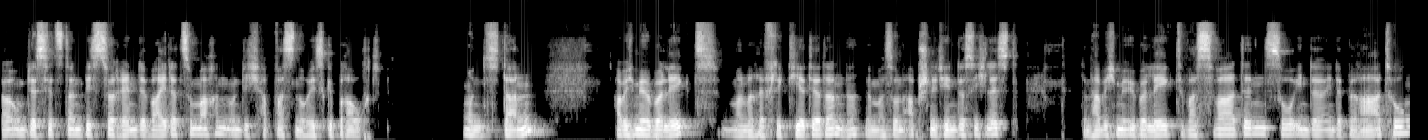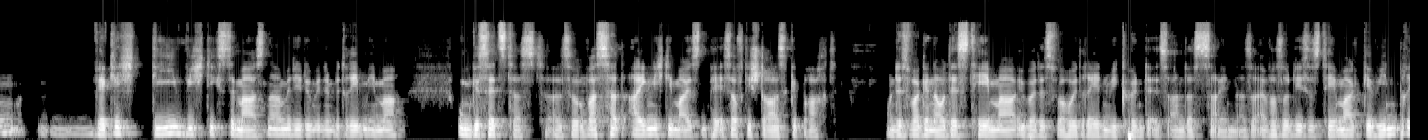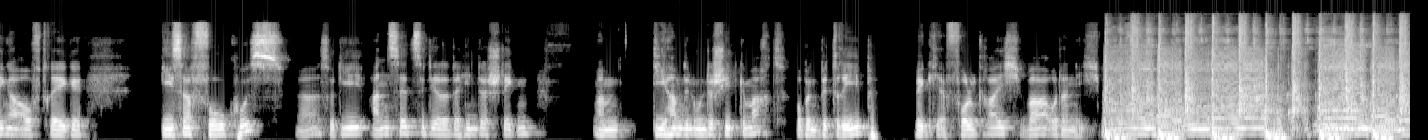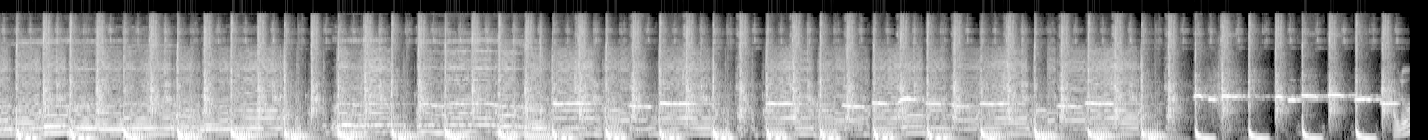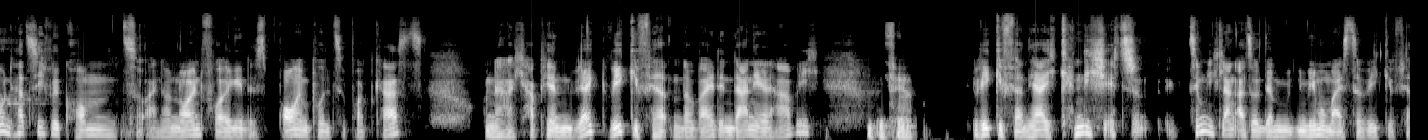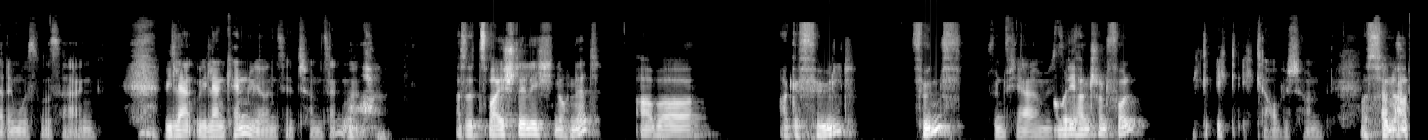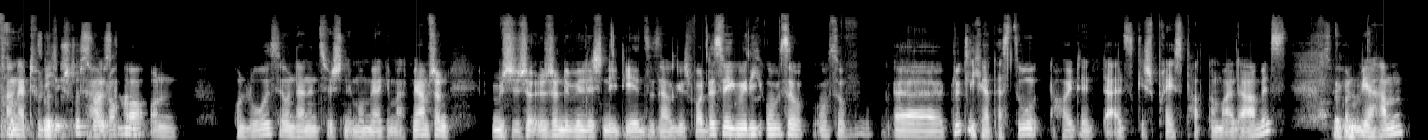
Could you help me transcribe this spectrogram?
äh, um das jetzt dann bis zur Rente weiterzumachen und ich habe was Neues gebraucht. Und dann habe ich mir überlegt, man reflektiert ja dann, ne, wenn man so einen Abschnitt hinter sich lässt, dann habe ich mir überlegt, was war denn so in der, in der Beratung wirklich die wichtigste Maßnahme, die du mit den Betrieben immer umgesetzt hast? Also was hat eigentlich die meisten PS auf die Straße gebracht? Und das war genau das Thema, über das wir heute reden. Wie könnte es anders sein? Also einfach so dieses Thema Gewinnbringeraufträge, dieser Fokus, ja, so die Ansätze, die da dahinter stecken, ähm, die haben den Unterschied gemacht, ob ein Betrieb wirklich erfolgreich war oder nicht. Hallo und herzlich willkommen zu einer neuen Folge des Bauimpulse Podcasts. Und ich habe hier einen Weg Weggefährten dabei, den Daniel habe ich. Weggefährten. Weggefährten, ja, ich kenne dich jetzt schon ziemlich lang, also der Memo-Meister Weggefährte, muss man sagen. Wie lang, wie lang kennen wir uns jetzt schon, sag mal? Also zweistellig noch nicht, aber ah, gefühlt fünf. Fünf Jahre. Haben wir die Hand schon voll? Ich, ich, ich glaube schon. Was für Am Anfang natürlich total locker und, und lose und dann inzwischen immer mehr gemacht. Wir haben schon schon, schon die wildesten Ideen zusammengesprochen. Deswegen bin ich umso, umso äh, glücklicher, dass du heute als Gesprächspartner mal da bist. Sehr und wir haben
